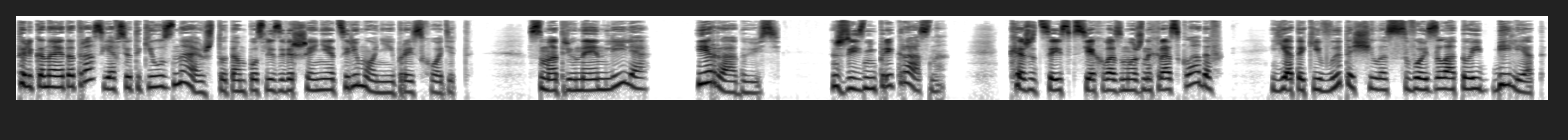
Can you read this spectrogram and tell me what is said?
Только на этот раз я все-таки узнаю, что там после завершения церемонии происходит. Смотрю на Энлиля и радуюсь. Жизнь прекрасна. Кажется, из всех возможных раскладов я таки вытащила свой золотой билет.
